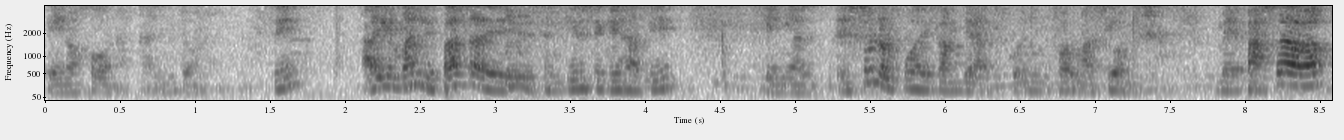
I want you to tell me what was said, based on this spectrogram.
Enojona, calentona. ¿Sí? ¿A alguien más le pasa de sentirse que es así? Genial. Eso lo puede cambiar con información. Me pasaba,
